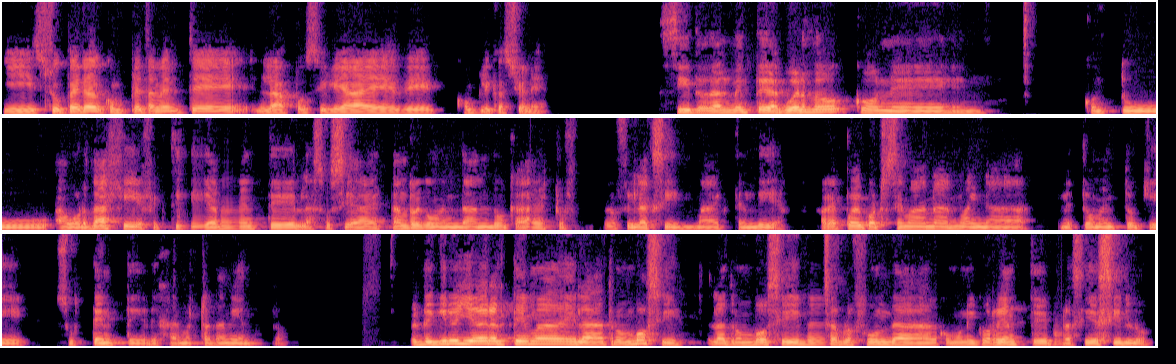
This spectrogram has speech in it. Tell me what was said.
y supera completamente las posibilidades de complicaciones. Sí, totalmente de acuerdo con, eh, con tu abordaje y efectivamente las sociedades están recomendando cada vez profilaxis más extendida. Ahora después de cuatro semanas no hay nada en este momento que sustente dejar más tratamiento. Pero te quiero llevar al tema de la trombosis, la trombosis venosa profunda común y corriente, por así decirlo.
